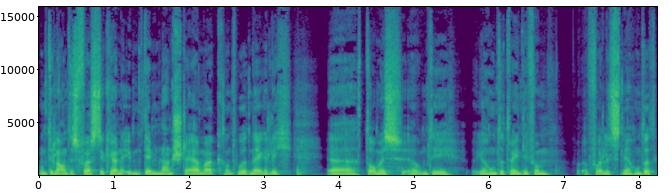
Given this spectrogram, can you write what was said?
Und die Landesforste gehören eben dem Land Steiermark und wurden eigentlich äh, damals äh, um die Jahrhundertwende vom vorletzten Jahrhundert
